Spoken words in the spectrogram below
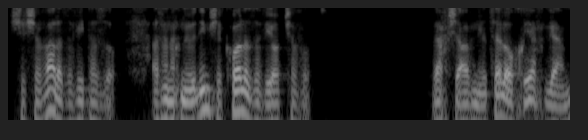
ששווה לזווית הזו. אז אנחנו יודעים שכל הזוויות שוות. ועכשיו נרצה להוכיח גם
